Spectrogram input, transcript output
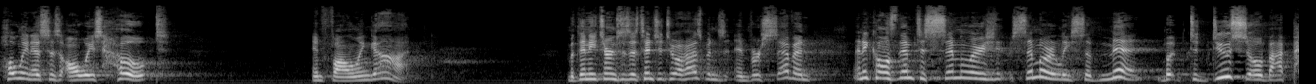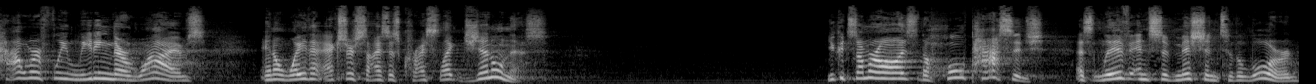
holiness has always hoped in following God. But then he turns his attention to our husbands in verse 7 and he calls them to similarly, similarly submit, but to do so by powerfully leading their wives in a way that exercises Christ like gentleness. You could summarize the whole passage as live in submission to the Lord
